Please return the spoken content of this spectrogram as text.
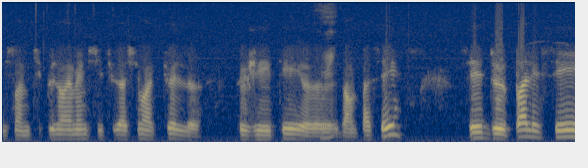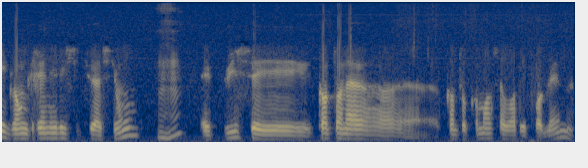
qui sont un petit peu dans la même situation actuelle que j'ai été euh, dans le passé, c'est de pas laisser gangréner les situations. Mm-hmm. Et puis c'est quand on a quand on commence à avoir des problèmes,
